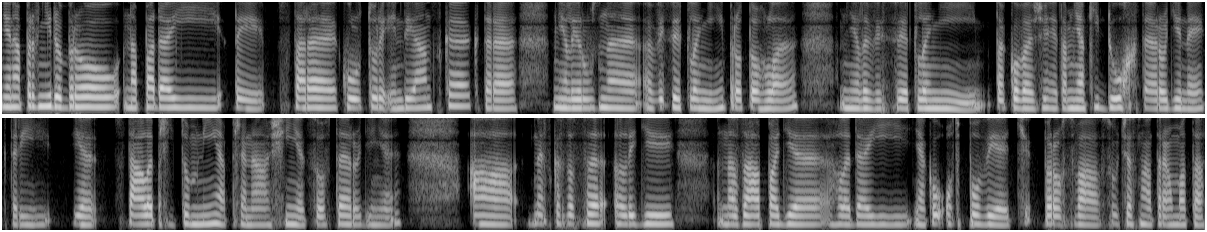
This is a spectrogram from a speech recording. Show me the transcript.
Mě na první dobrou napadají ty staré kultury indiánské, které měly různé vysvětlení pro tohle. Měly vysvětlení takové, že je tam nějaký duch té rodiny, který je stále přítomný a přenáší něco v té rodině. A dneska zase lidi na západě hledají nějakou odpověď pro svá současná traumata,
